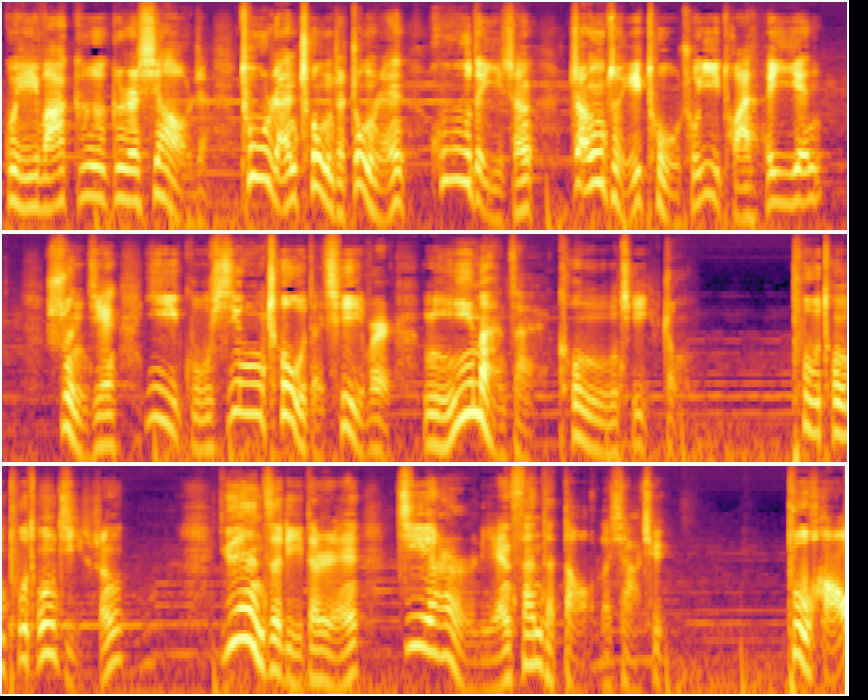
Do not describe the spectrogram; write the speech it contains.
鬼娃咯咯笑着，突然冲着众人“呼”的一声，张嘴吐出一团黑烟，瞬间一股腥臭的气味弥漫在空气中。扑通扑通几声，院子里的人接二连三地倒了下去。不好，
